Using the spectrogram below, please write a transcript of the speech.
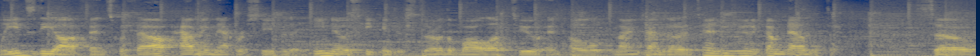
leads the offense without having that receiver that he knows he can just throw the ball up to, and he'll nine times out of ten he's going to come down with it. So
